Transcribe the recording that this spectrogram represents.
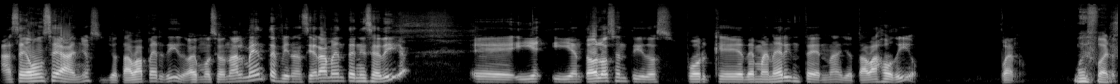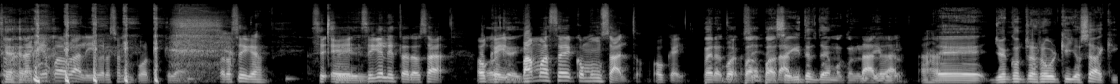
hace 11 años yo estaba perdido emocionalmente, financieramente ni se diga. Eh, y, en todos los sentidos, porque de manera interna yo estaba jodido. Bueno. Muy fuerte. Aquí puedo hablar libre, eso no importa. Pero sigue, eh, sigue la historia. O sea, Ok, vamos a hacer como un salto. Ok. Espérate, para seguirte el tema con el libro. Eh, yo encontré a Robert Kiyosaki.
